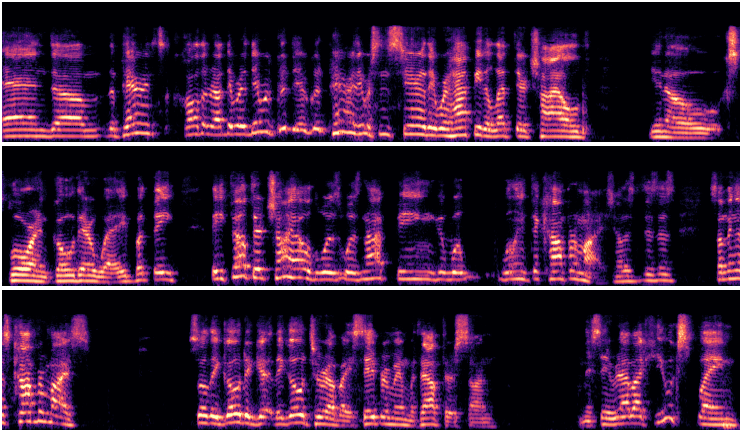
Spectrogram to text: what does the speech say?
And um, the parents called it out. They were they were good. They were good parents. They were sincere. They were happy to let their child, you know, explore and go their way. But they they felt their child was was not being willing to compromise. You know, this, this is something as compromise. So they go to get they go to Rabbi Saberman without their son, and they say, Rabbi, can you explain?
